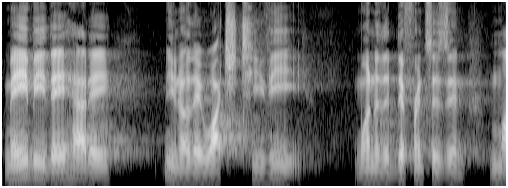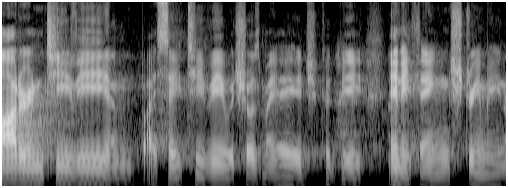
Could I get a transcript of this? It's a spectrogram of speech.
Maybe they had a, you know, they watched TV. One of the differences in modern TV, and I say TV, which shows my age, could be anything, streaming,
